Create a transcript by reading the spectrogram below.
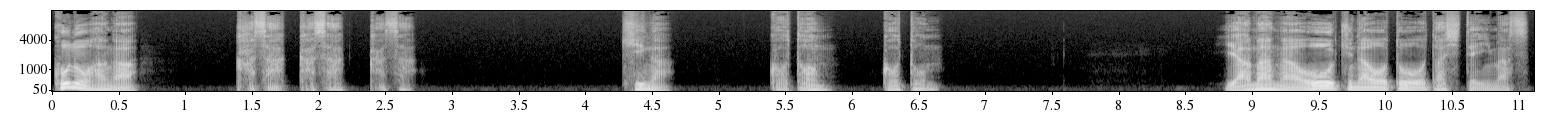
木の葉がカサカサカサ。木がゴトンゴトン。山が大きな音を出しています。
